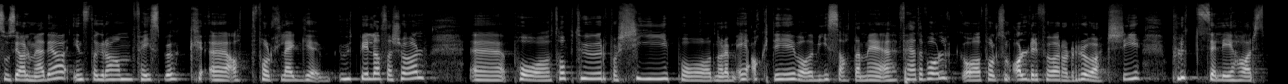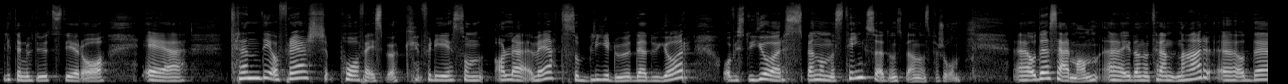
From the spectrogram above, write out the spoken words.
sosiale medier, Instagram, Facebook, at folk legger ut bilder av seg sjøl på topptur, på ski, på når de er aktive og viser at de er fete folk. Og at folk som aldri før har rørt ski, plutselig har splitter nytt utstyr og er trendy og fresh på Facebook. Fordi som alle vet, så blir du det du gjør. Og hvis du gjør spennende ting, så er du en spennende person. Eh, og det ser man eh, i denne trenden her, eh, og det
